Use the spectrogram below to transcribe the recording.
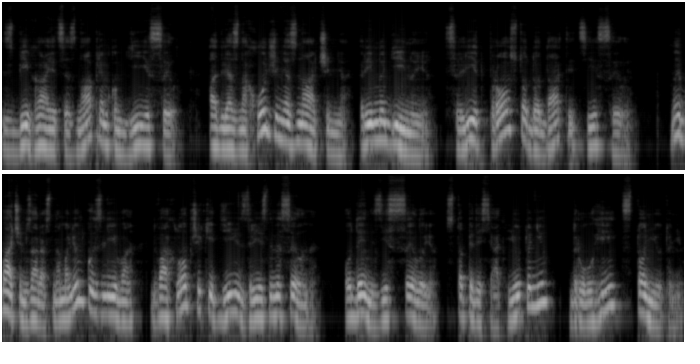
збігається з напрямком дії сил. А для знаходження значення рівнодійної слід просто додати ці сили. Ми бачимо зараз на малюнку зліва два хлопчики діють з різними силами. Один зі силою 150 ньютонів, другий 100 ньютонів.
